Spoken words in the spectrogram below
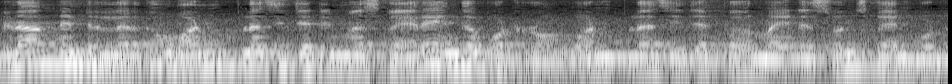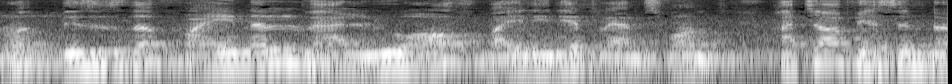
டினாமினேட்டரில் இருக்க ஒன் பிளஸ் இஜெட் இன்வர்ஸ் ஸ்கொயரை எங்கே போட்டுரும் one plus z power minus one square போட்டுரும் this is the final value of bilinear transform h of எஸ்ன்ற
